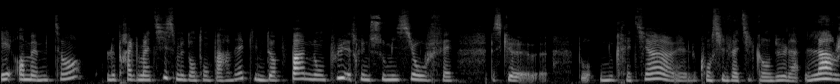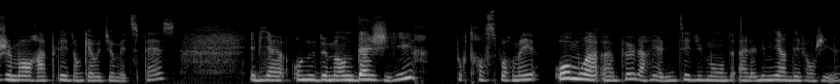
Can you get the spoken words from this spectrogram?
et en même temps le pragmatisme dont on parlait, qui ne doit pas non plus être une soumission aux faits. Parce que pour nous chrétiens, le Concile Vatican II l'a largement rappelé dans Gaudium et Spes, eh bien, on nous demande d'agir pour transformer au moins un peu la réalité du monde à la lumière de l'Évangile.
